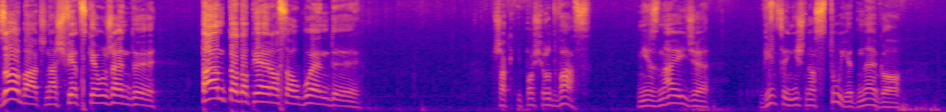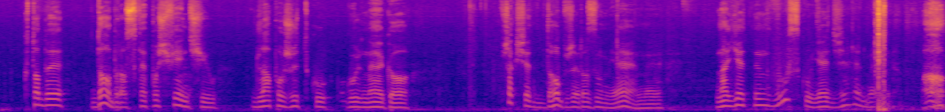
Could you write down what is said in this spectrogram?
Zobacz na świeckie urzędy, tam to dopiero są błędy. Wszak i pośród was nie znajdzie więcej niż na stu jednego, kto by dobro swe poświęcił dla pożytku ogólnego. Wszak się dobrze rozumiemy, na jednym wózku jedziemy. O!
